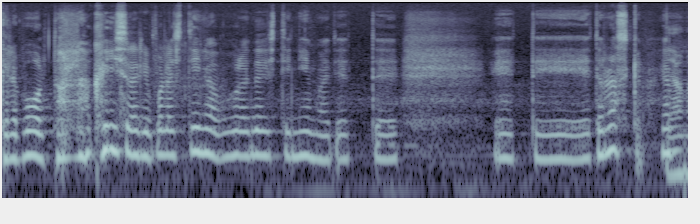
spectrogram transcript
kelle poolt olla, aga Iisraeli-Palestiina puhul on tõesti niimoodi, et et, et on raskem. jah,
